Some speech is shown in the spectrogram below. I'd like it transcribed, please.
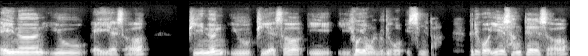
A는 UA에서 B는 UB에서 이, 이 효용을 누리고 있습니다. 그리고 이 상태에서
